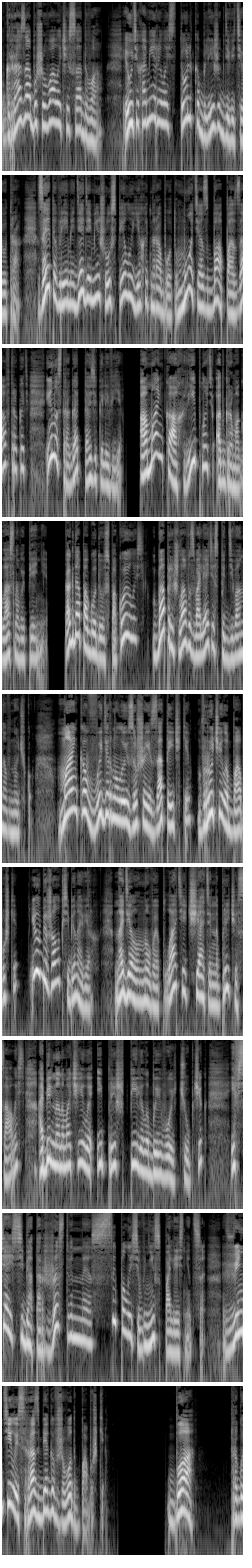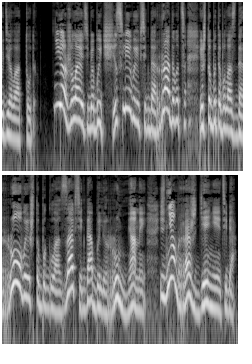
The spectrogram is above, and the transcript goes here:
Гроза бушевала часа два и утихомирилась только ближе к девяти утра. За это время дядя Миша успел уехать на работу, Мотя с Ба позавтракать и настрогать тазик оливье, а Манька охрипнуть от громогласного пения. Когда погода успокоилась, Ба пришла вызволять из-под дивана внучку. Манька выдернула из ушей затычки, вручила бабушке и убежала к себе наверх надела новое платье, тщательно причесалась, обильно намочила и пришпилила боевой чубчик, и вся из себя торжественная сыпалась вниз по лестнице, ввинтилась разбега в живот бабушки. «Ба!» — прогудела оттуда. «Я желаю тебе быть счастливой и всегда радоваться, и чтобы ты была здоровой, и чтобы глаза всегда были румяные. С днем рождения тебя!»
